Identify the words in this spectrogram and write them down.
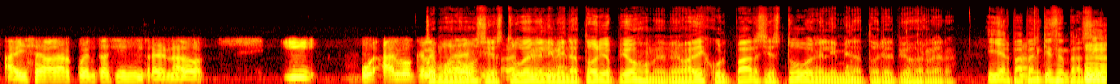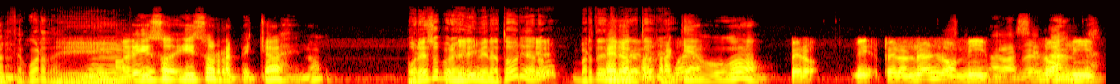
ahí se va a dar cuenta si es entrenador. Y algo que ¿Cómo no? Si estuvo en eliminatorio Piojo, me, va a disculpar si estuvo en eliminatorio el Piojo Herrera. Y el papel que hizo en Brasil, ¿te acuerdas? hizo, hizo repechaje, ¿no? Por eso, pero es eliminatoria, ¿no? Parte pero ¿para quién jugó? Pero, pero no es lo mismo, no es lo mismo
